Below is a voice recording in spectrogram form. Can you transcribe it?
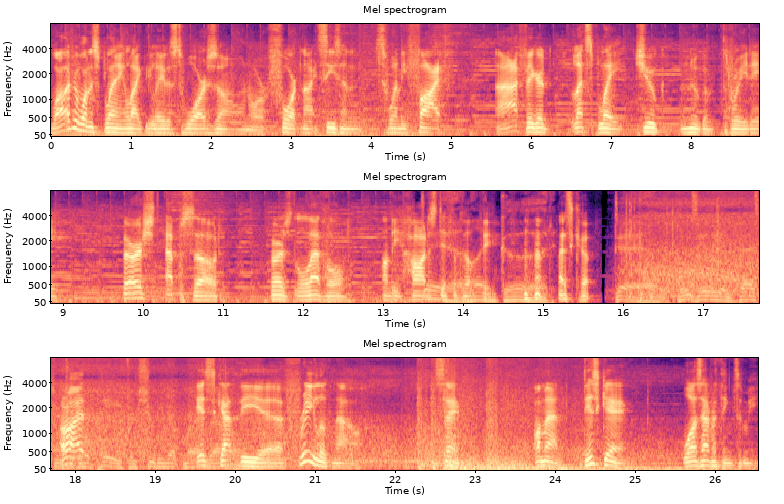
while everyone is playing like the latest Warzone or Fortnite Season 25, I figured let's play Duke Nukem 3D. First episode, first level on the hardest Damn, difficulty. Good. let's go. Damn, those alien bastards All right. gotta pay for shooting up my It's got the uh, free look now. Same. Oh man, this game was everything to me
